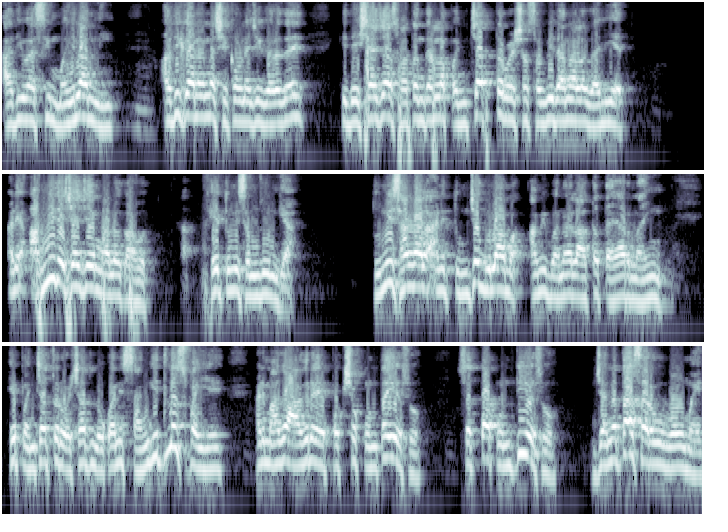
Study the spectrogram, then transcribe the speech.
आदिवासी महिलांनी अधिकाऱ्यांना शिकवण्याची गरज आहे. की देशाच्या स्वातंत्र्याला पंच्याहत्तर वर्ष संविधानाला झाली आहेत. आणि आम्ही देशाचे मालक आहोत हे तुम्ही समजून घ्या. तुम्ही सांगाल आणि तुमचे गुलाम आम्ही बनायला आता तयार नाही. हे पंच्याहत्तर वर्षात लोकांनी सांगितलंच पाहिजे. आणि माझा आग्रह आहे पक्ष कोणताही असो सत्ता कोणतीही असो जनता सार्वभौम आहे.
